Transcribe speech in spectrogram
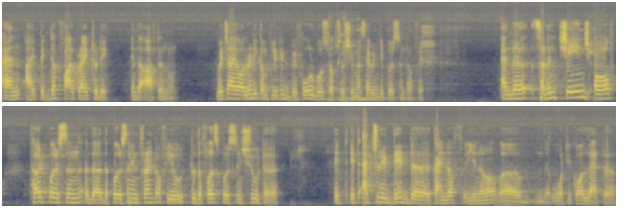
and I picked up Far Cry today in the afternoon, which I already completed before Ghost of Tsushima 70% of it. And the sudden change of third person, the, the person in front of you, to the first person shooter, it, it actually did uh, kind of, you know, uh, what you call that, uh,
